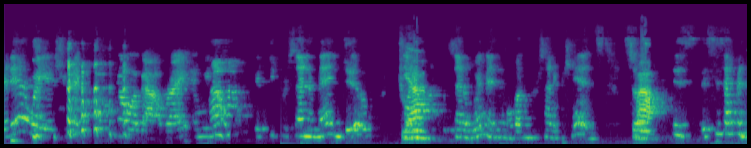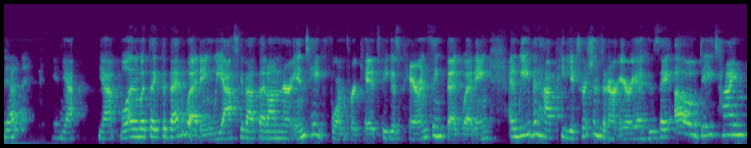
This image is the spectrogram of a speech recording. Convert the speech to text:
an airway issue that you don't know about, right? And we know uh-huh. 50% of men do, 25% yeah. of women, and 11% of kids. So wow. this, this is epidemic. You know? Yeah. Yeah. Well, and with like the bedwetting, we ask about that on our intake form for kids because parents think bedwetting. And we even have pediatricians in our area who say, oh, daytime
